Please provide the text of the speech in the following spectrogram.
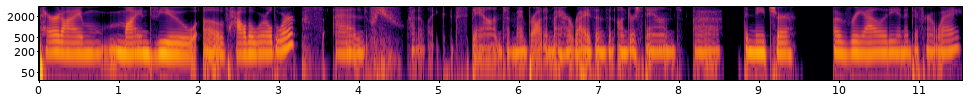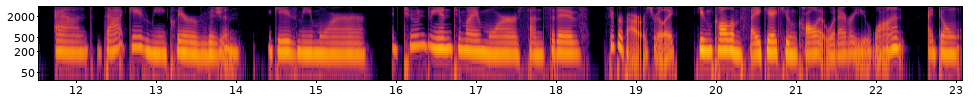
paradigm mind view of how the world works and whew, kind of like expand my broaden my horizons and understand uh, the nature of reality in a different way. And that gave me clearer vision. It gave me more, it tuned me into my more sensitive superpowers, really. You can call them psychic, you can call it whatever you want. I don't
